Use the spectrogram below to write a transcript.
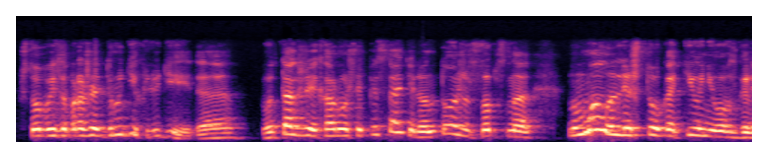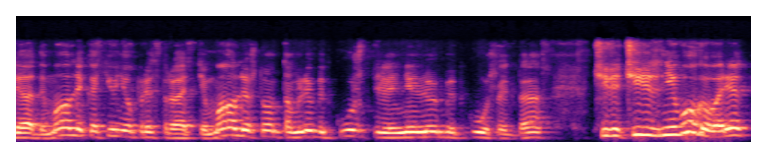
чтобы изображать других людей. Да? Вот так же и хороший писатель, он тоже, собственно, ну мало ли что, какие у него взгляды, мало ли какие у него пристрастия, мало ли что он там любит кушать или не любит кушать. Да? Через, через него говорят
